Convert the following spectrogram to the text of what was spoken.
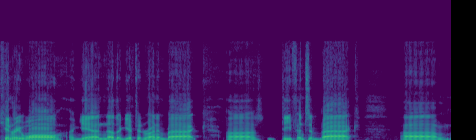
Henry Wall, again, another gifted running back, uh, defensive back. Um,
